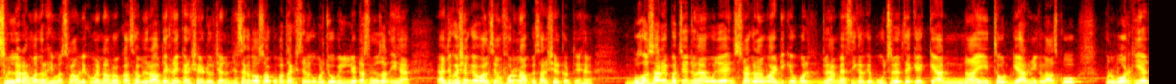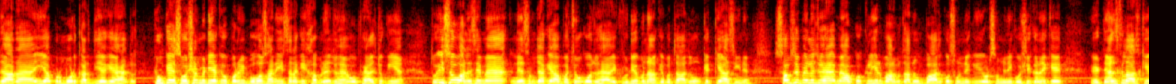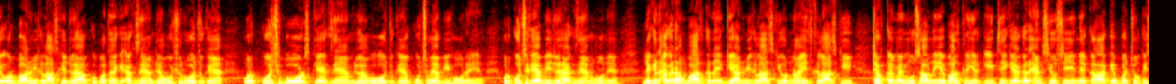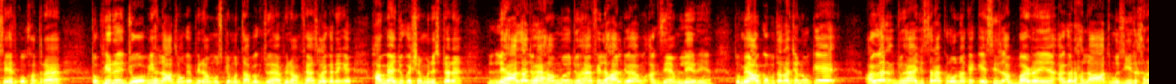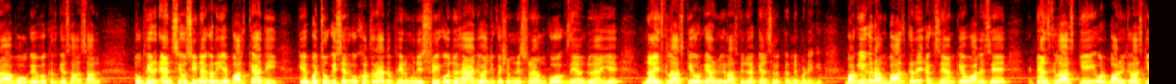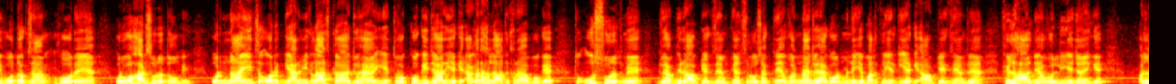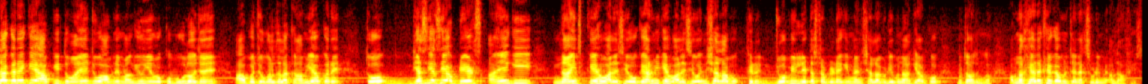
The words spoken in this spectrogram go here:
बसमिल्लाम मेरा नाम है वकास आप देख रहे हैं करिशन यूट्यूब चैनल। जैसे कि दोस्तों को पता है कि चैनल के ऊपर जो भी लेटेस्ट न्यूज़ आती है, एजुकेशन के वाले से हम फ़ौरन आपके साथ शेयर करते हैं। बहुत सारे बच्चे जो हैं, मुझे इंस्टाग्राम आईडी के ऊपर जो है, मैसेज करके पूछ रहे थे कि क्या नाइन्थ और ग्यारहवीं क्लास को प्रमोट किया जा रहा है या प्रमोट कर दिया गया है तो क्योंकि सोशल मीडिया के ऊपर भी बहुत सारी इस तरह की खबरें जो हैं वो फैल चुकी हैं। तो इस हवाले से मैंने समझा कि आप बच्चों को जो है एक वीडियो बना के बता दूँ कि क्या सीन है। सबसे पहले जो है मैं आपको क्लियर बात बता दूँ, बात को सुनने की और समझने की कोशिश करें कि टेंथ क्लास के और बारहवीं क्लास के जो है आपको पता है कि एग्ज़ाम जो है वो शुरू हो चुके हैं और कुछ बोर्ड्स के एग्ज़ाम जो हैं वो हो चुके हैं, कुछ में अभी हो रहे हैं और कुछ के अभी जो है एग्ज़ाम होने हैं। लेकिन अगर हम बात करें ग्यारहवीं क्लास की और नाइन्थ क्लास की शफकर महमूद साहब ने यह बात क्लियर की थी कि अगर एन ने कहा कि बच्चों की सेहत को ख़तरा है तो फिर जो भी हालात होंगे, फिर हम उसके मुताबिक जो है, फिर हम फैसला करेंगे। हम एजुकेशन मिनिस्टर हैं, लिहाजा जो है, हम जो है, फ़िलहाल जो है, हम एग्ज़ाम ले रहे हैं। तो मैं आपको बताना चलूँ कि अगर जो है, जिस तरह कोरोना के केसेस अब बढ़ रहे हैं, अगर हालात मज़ीद ख़राब हो गए वक्त के साथ साथ तो फिर एनसीओसी ने अगर ये बात कह दी कि बच्चों की सेहत को ख़तरा है तो फिर मिनिस्ट्री को जो है, जो एजुकेशन मिनिस्टर है, उनको एग्ज़ाम जो है, ये नाइन्थ क्लास के और ग्यारहवीं क्लास के जो है कैंसिल करने पड़ेंगे। बाकी अगर हम बात करें एग्ज़ाम के हवाले से टेंथ क्लास की और बारहवीं क्लास की, वो तो एग्ज़ाम हो रहे हैं और वो हर सूरत होंगे। और नाइन्थ और ग्यारहवीं क्लास का जो है, ये तो की जा रही है कि अगर हालात ख़राब हो गए तो उस सूरत में जो है, फिर आपके एग्ज़ाम कैंसिल हो सकते हैं। वरना जो है गवर्नमेंट ने ये बात क्लियर की है कि आपके एग्ज़ाम जो हैं, फ़िलहाल जो है, वो लिए जाएँगे। अल्लाह करे कि आपकी दुआएँ जो आपने मांगी हुई हैं वो कबूल हो जाएँ, आप बच्चों को अल्लाह कामयाब करें। तो जैसे जैसे अपडेट्स आएँगी, नाइन्थ के हवाले से हो, ग्यारहवीं के हवाले से हो इन फिर जो भी लेटेस्ट अपडेट आएगी, मैं इंशाल्लाह वीडियो बना के आपको बता दूँगा। अपना ख्याल रखेगा मिलते हैं नेक्स्ट वीडियो में, अल्लाह हाफिज़।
